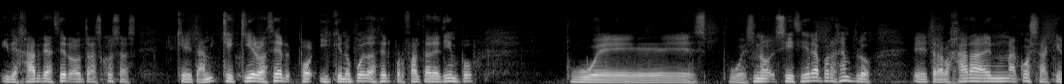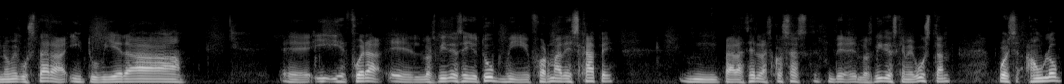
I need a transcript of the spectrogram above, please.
y, dejar de hacer otras cosas que, que quiero hacer y que no puedo hacer por falta de tiempo, pues, pues no. Si hiciera, por ejemplo, eh, trabajara en una cosa que no me gustara y tuviera eh, y, fuera eh, los vídeos de YouTube mi forma de escape mmm, para hacer las cosas de los vídeos que me gustan, pues aún lo,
